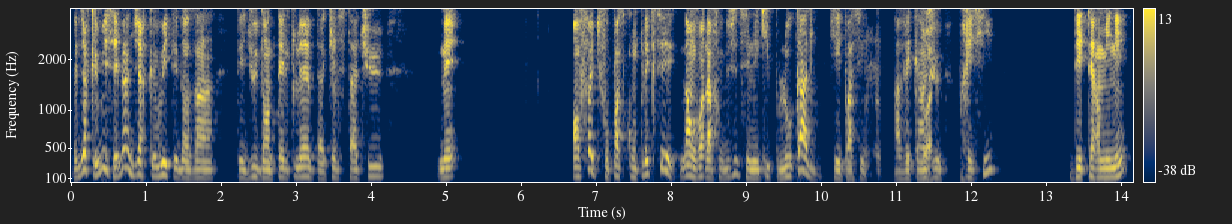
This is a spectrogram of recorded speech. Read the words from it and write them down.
C'est-à-dire que oui, c'est bien de dire que oui, tu es dans un. Tu joues dans tel club, tu as quel statut. Mais en fait, il ne faut pas se complexer. Là, on voit l'Afrique du Sud, c'est une équipe locale qui est passée Mhm. avec un Ouais. jeu précis, déterminé,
